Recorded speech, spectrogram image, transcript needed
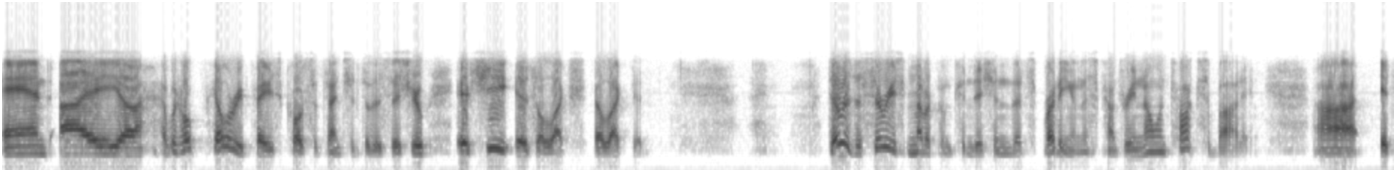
And I, uh, I would hope Hillary pays close attention to this issue if she is elect- elected. There is a serious medical condition that's spreading in this country, and no one talks about it. Uh, it's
